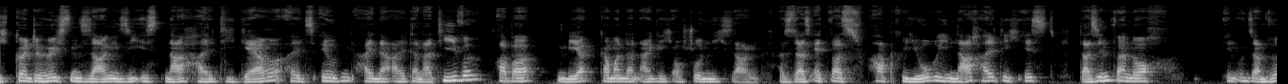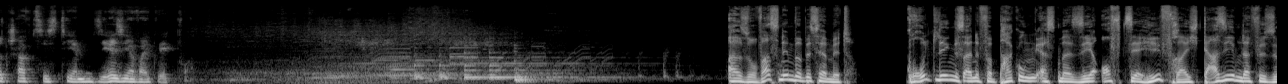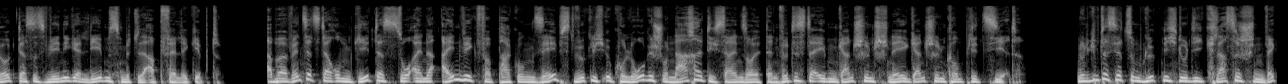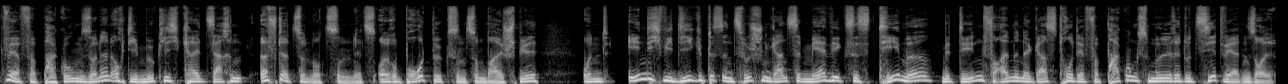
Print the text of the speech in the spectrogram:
Ich könnte höchstens sagen, sie ist nachhaltiger als irgendeine Alternative, aber mehr kann man dann eigentlich auch schon nicht sagen. Also dass etwas a priori nachhaltig ist, da sind wir noch in unserem Wirtschaftssystem sehr, sehr weit weg von. Also, was nehmen wir bisher mit? Grundlegend ist eine Verpackung erstmal sehr oft sehr hilfreich, da sie eben dafür sorgt, dass es weniger Lebensmittelabfälle gibt. Aber wenn es jetzt darum geht, dass so eine Einwegverpackung selbst wirklich ökologisch und nachhaltig sein soll, dann wird es da eben ganz schön schnell, ganz schön kompliziert. Nun gibt es ja zum Glück nicht nur die klassischen Wegwerfverpackungen, sondern auch die Möglichkeit, Sachen öfter zu nutzen. Jetzt eure Brotbüchsen zum Beispiel. Und ähnlich wie die gibt es inzwischen ganze Mehrwegsysteme, mit denen vor allem in der Gastro der Verpackungsmüll reduziert werden soll.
